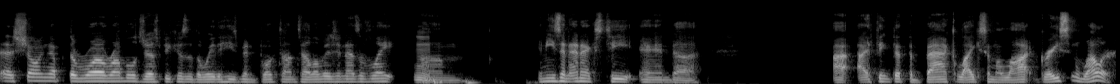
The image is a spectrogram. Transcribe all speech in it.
uh, showing up the Royal Rumble just because of the way that he's been booked on television as of late. Mm. Um, and he's in NXT, and uh, I, I think that the back likes him a lot. Grayson Waller.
